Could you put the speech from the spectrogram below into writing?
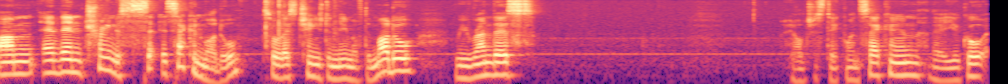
um, and then train a, se a second model. So let's change the name of the model, rerun this, I'll just take one second. There you go.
